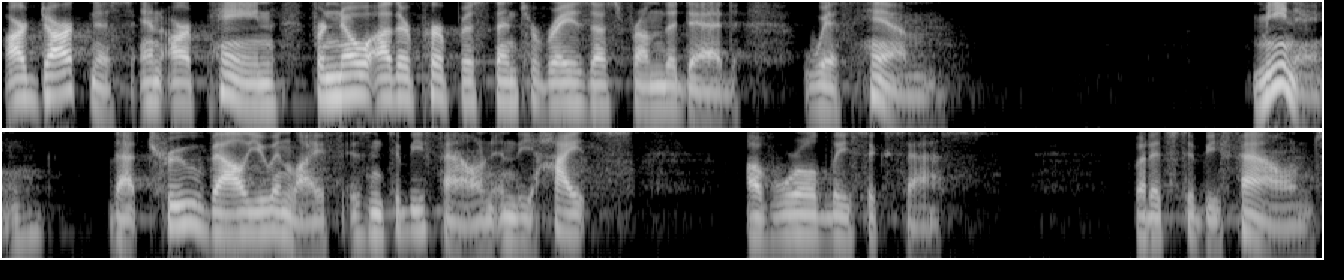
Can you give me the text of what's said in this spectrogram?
our darkness, and our pain for no other purpose than to raise us from the dead with Him. Meaning that true value in life isn't to be found in the heights of worldly success, but it's to be found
